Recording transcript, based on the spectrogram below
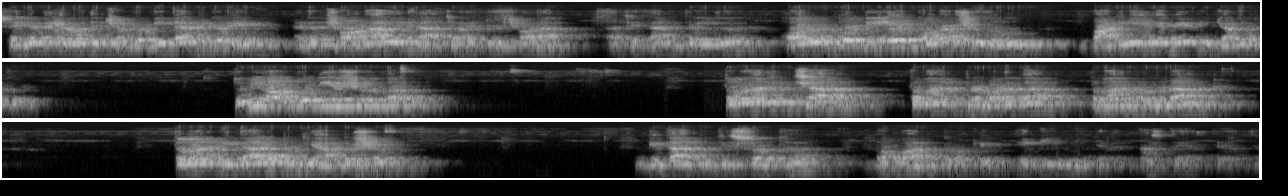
সেই জন্যই আমাদের ছোট গীতার ভিতরে একটা ছড়া লেখা আছে, অনেকগুলো ছড়া আছে, তার ভিতরে অল্প দিয়ে করো শুরু, বাড়িয়ে দেবেন জগৎ করে। তুমি অল্প দিয়ে শুরু করো। তোমার ইচ্ছা, তোমার প্রবণতা, তোমার অনুরাগ, তোমার গীতার প্রতি আদর্শ গীতার প্রতি শ্রদ্ধা, ভগবান তোমাকে এগিয়ে নিয়ে যাবে। আস্তে আস্তে আস্তে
